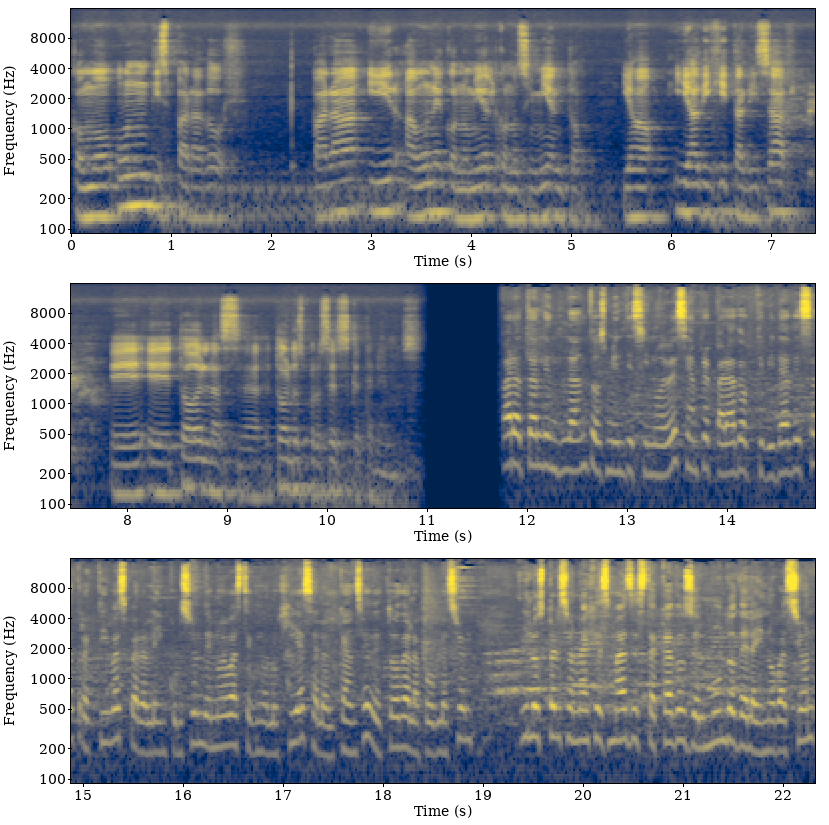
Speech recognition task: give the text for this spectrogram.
como un disparador para ir a una economía del conocimiento y a, digitalizar eh, eh, todas eh, todos los procesos que tenemos. Para Talentland 2019 se han preparado actividades atractivas para la incursión de nuevas tecnologías al alcance de toda la población y los personajes más destacados del mundo de la innovación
